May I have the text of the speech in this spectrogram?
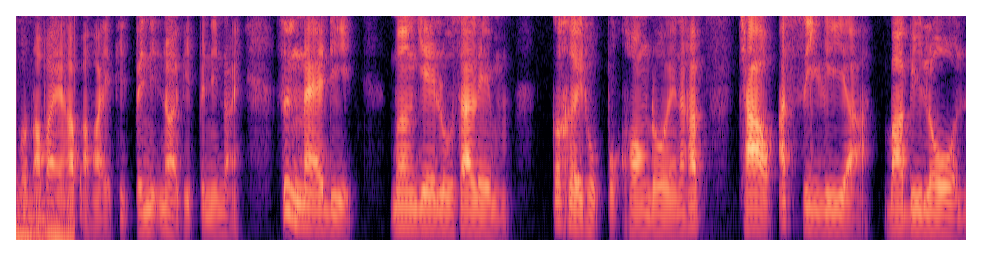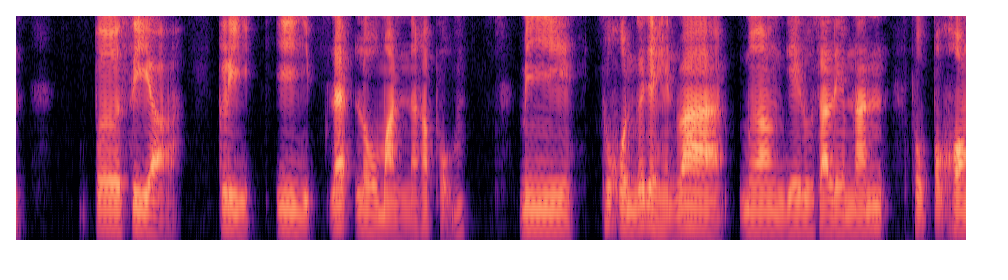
โทษอภัยครับอภัยผิดไปนิดหน่อยผิดไปนิดหน่อย ซึ่งในอดีตเมืองเยรูซาเล็มก็เคยถูกปกครองโดยนะครับ ชาวอัสซีเรีย บาบิโลน เปอร์เซีย กรีก อียิปต์และโรมันนะครับผม มีทุกคนก็จะเห็นว่าเมืองเยรูซาเล็มนั้นถูกปกครอง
